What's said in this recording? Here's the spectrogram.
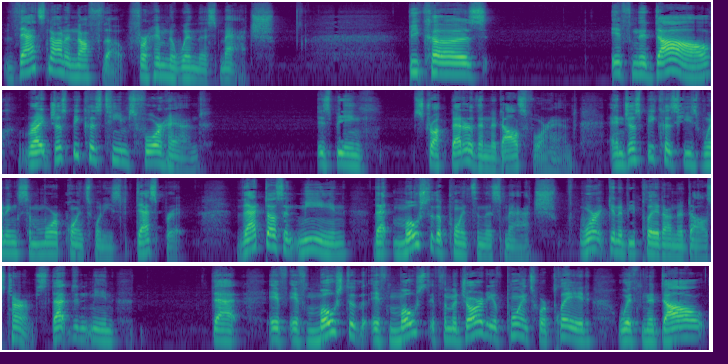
That's not enough, though, for him to win this match. Because if Nadal, right, just because Thiem's forehand is being struck better than Nadal's forehand, and just because he's winning some more points when he's desperate, that doesn't mean that most of the points in this match weren't going to be played on Nadal's terms. That didn't mean that if if most of the, if most if the majority of points were played with Nadal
